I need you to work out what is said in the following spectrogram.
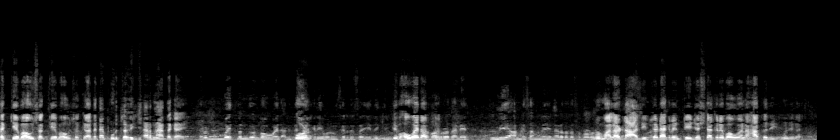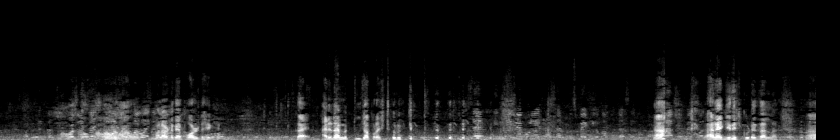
सख्खे भाऊ सख्खे भाऊ सख्खे आता काय पुढचं विचार ना आता काय? नाही, पण मुंबईत पण दोन भाऊ आहेत आदित्य कोण? ठाकरे वरुण सरदेसाई हे देखील ते भाऊ आहेत. सभागृहात आले आहेत तुम्ही आमने सामने येणार आहात आता मग सभागृहात मला वाटलं आदित्य ठाकरे आणि तेजस ठाकरे भाऊ आहे ना हा कधी म्हणजे काय? मावस भाऊ हो, मावस. मला वाटलं काय फॉल्ट आहे. काय? अरे नाही मग तुझा प्रश्न विचार. सर हिंदी में बोलिए ना सर घुसपैठियों का मुद्दा सर हा? अरे गिरीश कुठे चालला? हा?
